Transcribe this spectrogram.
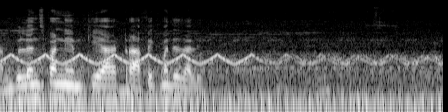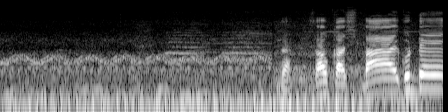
ॲम्ब्युलन्स पण नेमकी या ट्रॅफिकमध्ये झाली. जा सावकाश. बाय गुड डे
